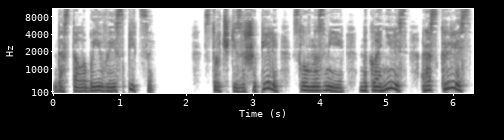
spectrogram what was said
Достала боевые спицы. Стручки зашипели, словно змеи, наклонились, раскрылись.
